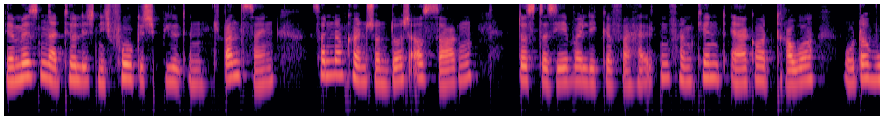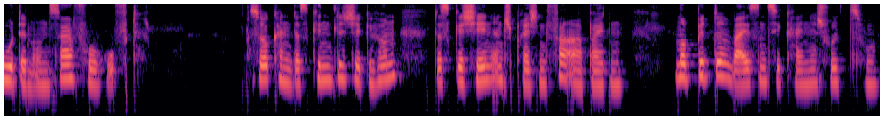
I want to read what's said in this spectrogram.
Wir müssen natürlich nicht vorgespielt entspannt sein, sondern können schon durchaus sagen, dass das jeweilige Verhalten vom Kind Ärger, Trauer oder Wut in uns hervorruft. So kann das kindliche Gehirn das Geschehen entsprechend verarbeiten. Nur bitte weisen Sie keine Schuld zu.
